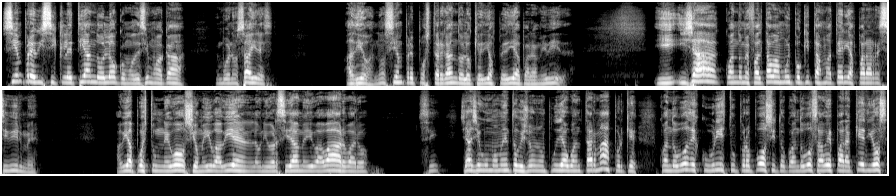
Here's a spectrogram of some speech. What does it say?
Siempre bicicleteándolo, como decimos acá en Buenos Aires, a Dios, ¿no? Siempre postergando lo que Dios pedía para mi vida. Y, ya cuando me faltaban muy poquitas materias para recibirme, había puesto un negocio, me iba bien, la universidad me iba bárbaro, ¿sí? Ya llegó un momento que yo no pude aguantar más porque cuando vos descubrís tu propósito, cuando vos sabés para qué Dios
